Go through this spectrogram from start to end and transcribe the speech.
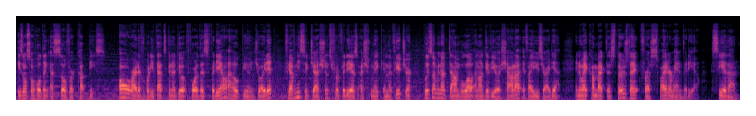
He's also holding a silver cup piece. Alright everybody, that's going to do it for this video. I hope you enjoyed it. If you have any suggestions for videos I should make in the future, please let me know down below and I'll give you a shout out if I use your idea. Anyway, come back this Thursday for a Spider-Man video. See you then.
